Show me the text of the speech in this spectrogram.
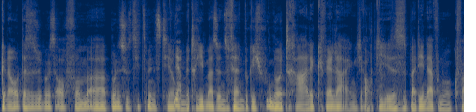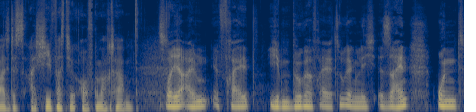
genau, das ist übrigens auch vom äh, Bundesjustizministerium Ja. betrieben. Also insofern wirklich neutrale Quelle eigentlich. Auch die, das ist bei denen einfach nur quasi das Archiv, was die aufgemacht haben. soll ja allen frei, jedem Bürger frei zugänglich sein. Und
